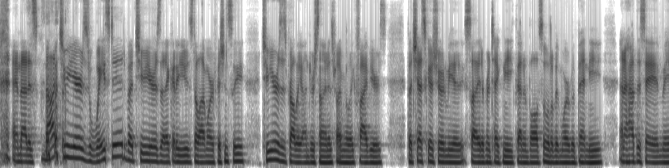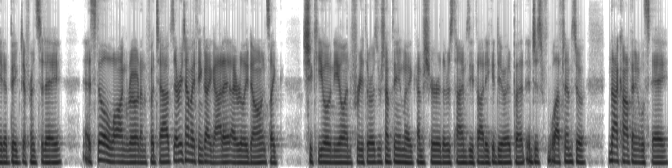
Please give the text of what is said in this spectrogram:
and that is not two years wasted but two years that i could have used a lot more efficiently two years is probably underselling it's probably more like five years. But Chesco showed me a slightly different technique that involves a little bit more of a bent knee. And i have to say it made a big difference today it's still a long road on foot taps. Every time I think I got it, I really don't. It's like Shaquille O'Neal and free throws or something. Like I'm sure there was times he thought he could do it, but it just left him. So not confident it will stay.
